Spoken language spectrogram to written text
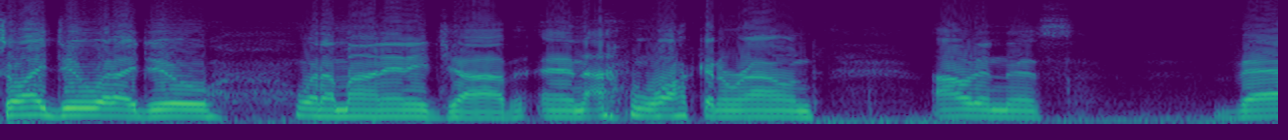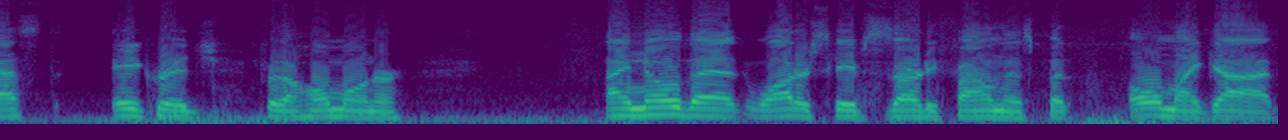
So I do what I do when I'm on any job and I'm walking around out in this vast acreage for the homeowner. I know that Waterscapes has already found this, but oh my God.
